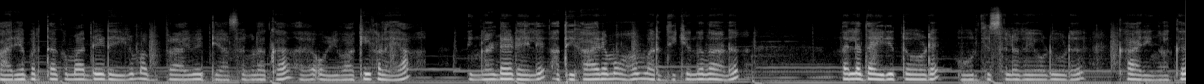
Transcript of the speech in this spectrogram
ഭാര്യ ഭർത്താക്കന്മാരുടെ ഇടയിലും അഭിപ്രായ വ്യത്യാസങ്ങളൊക്കെ ഒഴിവാക്കി കളയുക. നിങ്ങളുടെ ഇടയിൽ അധികാരമോഹം വർദ്ധിക്കുന്നതാണ്. നല്ല ധൈര്യത്തോടെ ഊർജസ്വലതയോടുകൂടെ കാര്യങ്ങൾക്ക്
